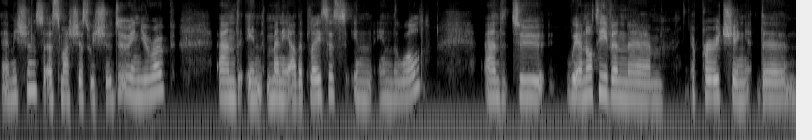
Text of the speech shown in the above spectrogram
emissions as much as we should do in Europe and in many other places in in the world, and to we are not even um, approaching the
